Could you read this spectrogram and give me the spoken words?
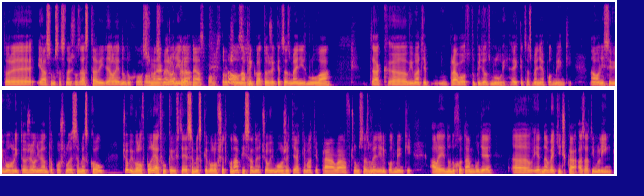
ktoré ja som sa snažil zastaviť, ale jednoducho Môžeme sme rodina. aspoň no, napríklad to, že keď sa zmení zmluva, tak uh, vy máte právo odstúpiť od zmluvy, hej, keď sa zmenia podmienky. No a oni si vymohli to, že oni vám to pošlú SMS-kou, čo by bolo v poriadku, keby v tej sms bolo všetko napísané, čo vy môžete, aké máte práva, v čom sa zmenili podmienky. Ale jednoducho tam bude uh, jedna vetička a za tým link.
